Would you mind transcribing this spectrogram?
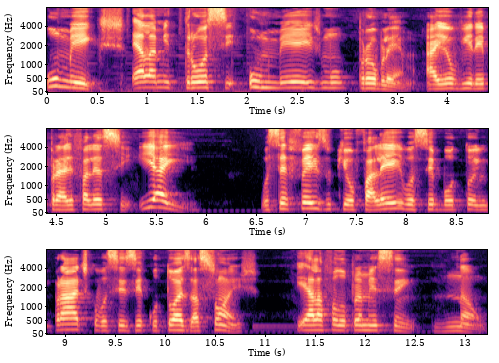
um mês. Ela me trouxe o mesmo problema. Aí eu virei para ela e falei assim: "E aí? Você fez o que eu falei? Você botou em prática? Você executou as ações?" E ela falou para mim assim: "Não."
